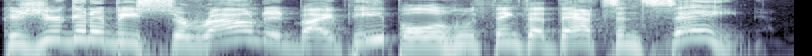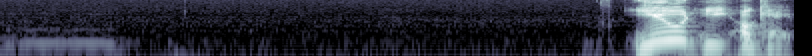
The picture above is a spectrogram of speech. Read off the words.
because you're going to be surrounded by people who think that that's insane. You, okay?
